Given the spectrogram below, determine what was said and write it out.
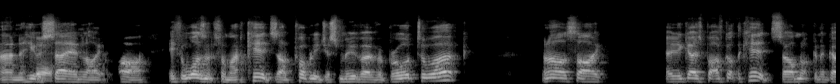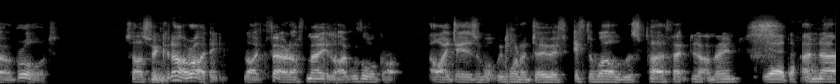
And he was Yeah. saying, like, oh, if it wasn't for my kids, I'd probably just move over abroad to work. And I was like, and he goes, but I've got the kids, so I'm not going to go abroad. So I was thinking, oh, right, like, fair enough, mate. Like, we've all got ideas of what we want to do if, if the world was perfect, you know what I mean? Yeah, definitely. And uh,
